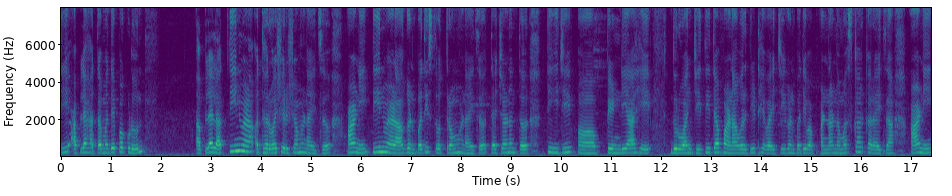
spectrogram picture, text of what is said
ती आपल्या हातामध्ये पकडून आपल्याला तीन वेळा अथर्व शीर्ष म्हणायचं आणि तीन वेळा गणपती स्तोत्रम म्हणायचं. त्याच्यानंतर ती जी पेंडी आहे दुर्वांची ती त्या पानावरती ठेवायची. गणपती बाप्पांना नमस्कार करायचा. आणि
